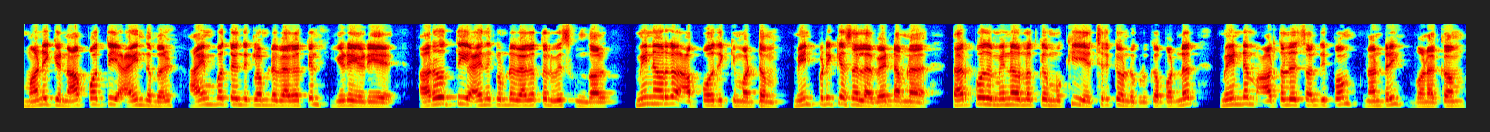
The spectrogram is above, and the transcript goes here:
மணிக்கு நாற்பத்தி ஐந்து முதல் ஐம்பத்தைந்து கிலோமீட்டர் வேகத்தில் இடையிடையே. அறுபத்தி ஐந்து கிலோமீட்டர் வேகத்தில் வீசுகின்றால் மீனவர்கள் அப்போதைக்கு மட்டும் மீன்பிடிக்க செல்ல வேண்டாம் என தற்போது மீனவர்களுக்கு முக்கிய எச்சரிக்கை ஒன்று கொடுக்கப்பட்டனர். மீண்டும் அடுத்த சந்திப்போம். நன்றி. வணக்கம்.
